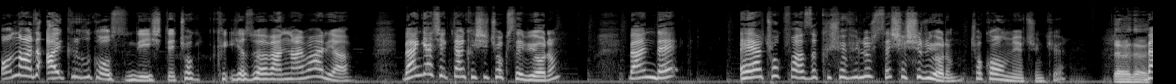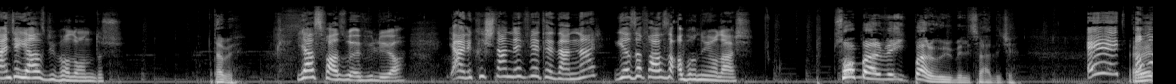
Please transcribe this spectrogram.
Onlar da aykırılık olsun diye işte çok yazı övenler var ya. Ben gerçekten kışı çok seviyorum. Ben de eğer çok fazla kış övülürse şaşırıyorum. Çok olmuyor çünkü. Evet evet. Bence yaz bir balondur. Tabii. Yaz fazla övülüyor. Yani kıştan nefret edenler yaza fazla abanıyorlar. Sonbahar ve ilkbahar övülmeli sadece. Evet, Evet. ama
